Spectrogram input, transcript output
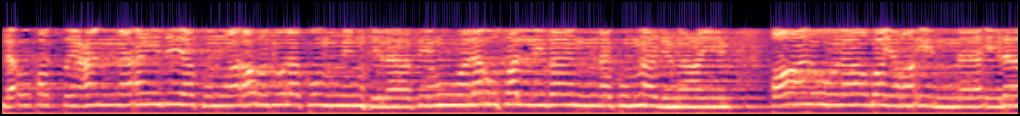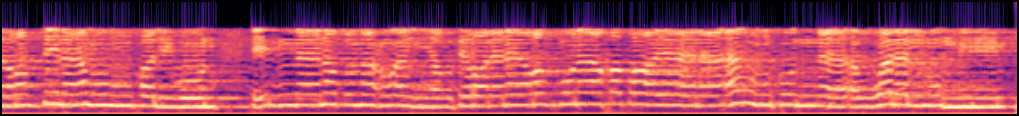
لأقطعن أيديكم وأرجلكم من خلاف ولأصلبنكم أجمعين قالوا لا ضير إنا إلى ربنا منقلبون إنا نطمع أن يغفر لنا ربنا خطايانا أن كنا أول المؤمنين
